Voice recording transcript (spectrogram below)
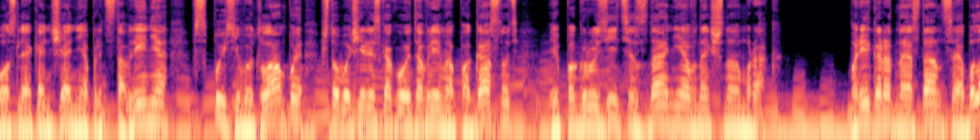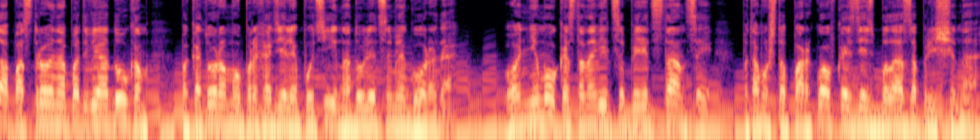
После окончания представления вспыхивают лампы, чтобы через какое-то время погаснуть и погрузить здание в ночной мрак. Пригородная станция была построена под виадуком, по которому проходили пути над улицами города. Он не мог остановиться перед станцией, потому что парковка здесь была запрещена.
